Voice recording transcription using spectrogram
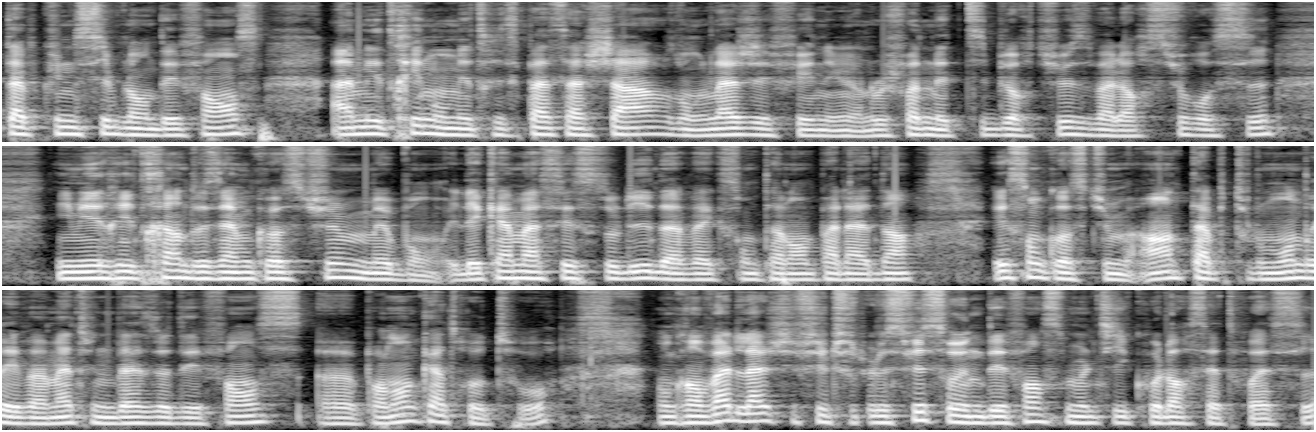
tape qu'une cible en défense. Amétrine, on maîtrise pas sa charge. Donc là, j'ai fait le choix de mettre Tiburtus, valeur sûre aussi. Il mériterait un deuxième costume, mais bon, il est quand même assez solide avec son talent paladin et son costume 1. Tape tout le monde et il va mettre une baisse de défense euh, pendant 4 tours. Donc en fait, là, je suis, je suis sur une défense multicolore cette fois-ci.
